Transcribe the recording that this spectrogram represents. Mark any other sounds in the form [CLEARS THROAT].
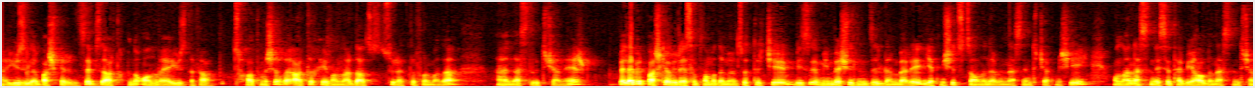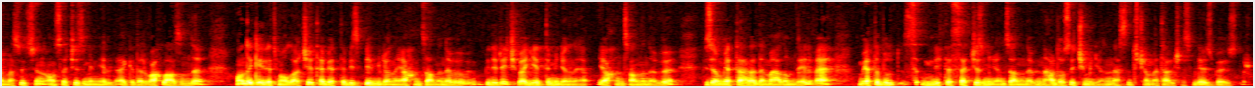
100 ilə baş verirdisə, biz artıq bunu 10 və ya 100 dəfə çoxaltmışıq və artıq heyvanlar daha sürətli formada nəsli tükənir. Belə bir başqa bir hesablama da mövcuddur ki, biz 1500-cü ildən bəri 73 canlı növün nəslini tükətmişik. Onların əslində isə təbii halda nəslinin tükənməsi üçün 18 min ilə qədər vaxt lazımdır. Onu da qeyd etmək olar ki, təbiətdə biz 1 milyona yaxın canlı növü bilirik və 7 milyona yaxın canlı növü bizə ümumiyyətlə hələ də məlum deyil və ümumiyyətlə bu ümumilikdə 8 milyon canlı növünün hardasa 2 milyonu nəsli tükənmə təhlükəsi ilə üzbəüzdür.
